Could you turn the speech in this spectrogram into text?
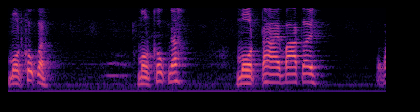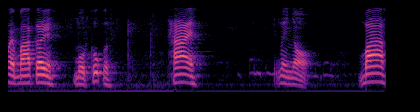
Một khúc này. Một khúc nhá. Một, hai, ba cây. Cũng phải ba cây một khúc rồi. Hai. Khúc này nhỏ. Ba.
